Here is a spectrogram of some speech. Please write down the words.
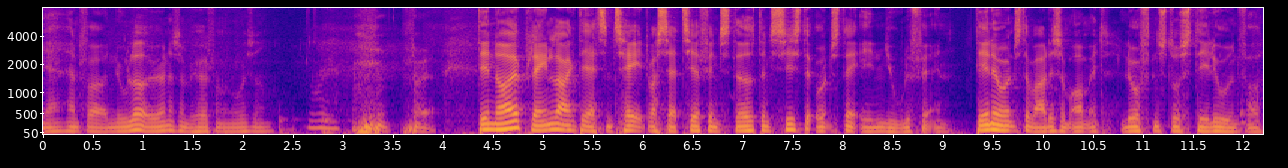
Ja, han får nullet ørerne, som vi hørte for nogle uger siden. Nå ja. Nå ja. Det nøje planlagte attentat var sat til at finde sted den sidste onsdag inden juleferien. Denne onsdag var det som om, at luften stod stille udenfor.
